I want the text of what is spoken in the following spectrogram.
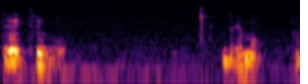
très très beau vraiment euh,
